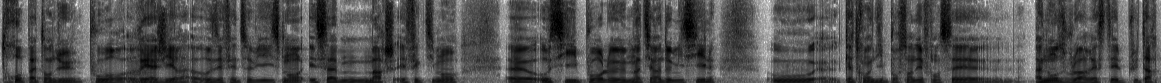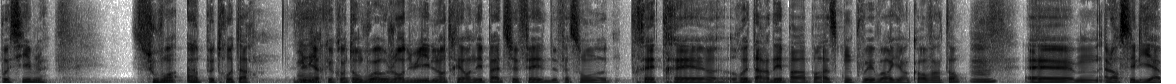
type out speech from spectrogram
trop attendu pour réagir aux effets de ce vieillissement et ça marche effectivement aussi pour le maintien à domicile où 90% euh, des Français euh, annoncent vouloir rester le plus tard possible, souvent un peu trop tard. Eh C'est-à-dire que quand on voit aujourd'hui l'entrée en EHPAD se fait de façon très très euh, retardée par rapport à ce qu'on pouvait voir il y a encore 20 ans. Mmh. Euh, alors c'est lié à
